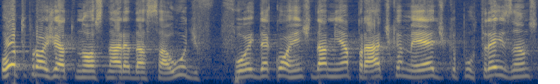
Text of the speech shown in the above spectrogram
Outro projeto nosso na área da saúde foi decorrente da minha prática médica por três anos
